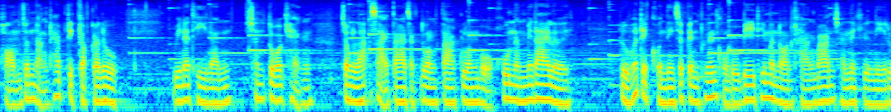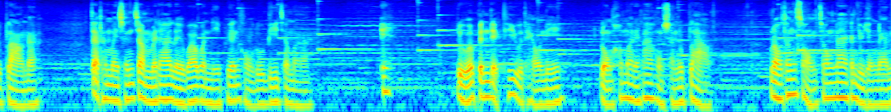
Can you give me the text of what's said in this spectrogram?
ผอมจนหนังแทบติดกับกระดูก วินาทีนั้น ฉันตัวแข็งจนละสายตาจากดวงตากลวงโบคู่นั้นไม่ได้เลย หรือว่าเด็กคนนี้จะเป็นเพื่อนของรูบี้ที่มานอนค้างบ้านฉันในคืนนี้หรือเปล่านะ แต่ทำไมฉันจำไม่ได้เลยว่าวันนี้เพื่อนของรูบี้จะมา เอ๊ะ หรือว่าเป็นเด็กที่อยู่แถวนี้ หลงเข้ามาในบ้านของฉันหรือเปล่า เราทั้งสองจ้องหน้ากันอยู่อย่างนั้น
